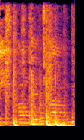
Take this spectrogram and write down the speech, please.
beat on the drum.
